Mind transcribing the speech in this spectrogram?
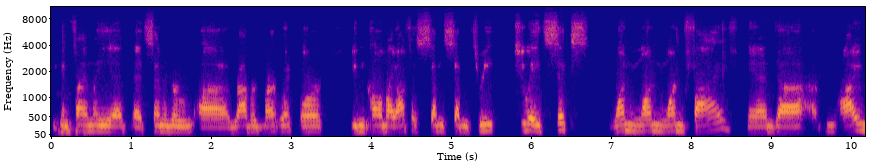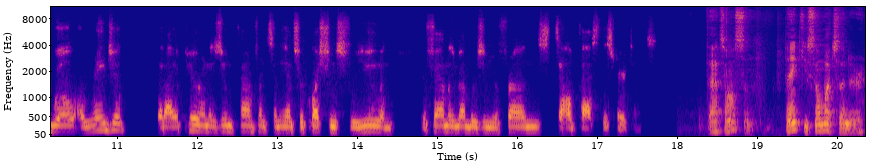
You can find me at, at Senator uh, Robert Martwick, or you can call my office 773 286 1115. And uh, I will arrange it that I appear in a Zoom conference and answer questions for you and your family members and your friends to help pass this fair tax. That's awesome. Thank you so much, Senator.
